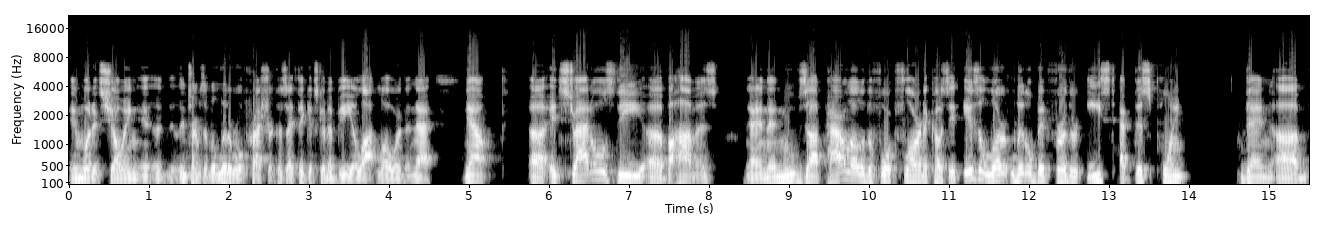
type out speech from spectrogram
in what it's showing in, uh, in terms of a literal pressure because I think it's going to be a lot lower than that. Now, uh, it straddles the uh, Bahamas and then moves up parallel to the Florida coast. It is a little bit further east at this point than um,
